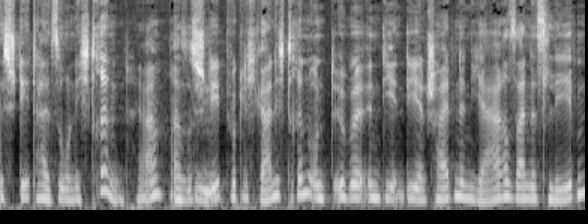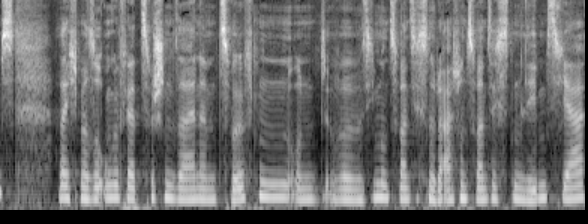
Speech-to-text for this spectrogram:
es steht halt so nicht drin, ja. Also es mhm. steht wirklich gar nicht drin und über in die, die entscheidenden Jahre seines Lebens, sag ich mal so ungefähr zwischen seinem zwölften und 27. oder 28. Lebensjahr,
